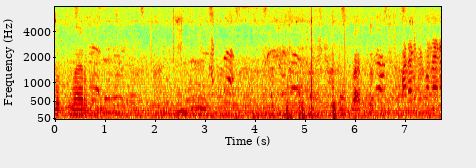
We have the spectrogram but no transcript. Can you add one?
बघतो बाहेर 学びこないな。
